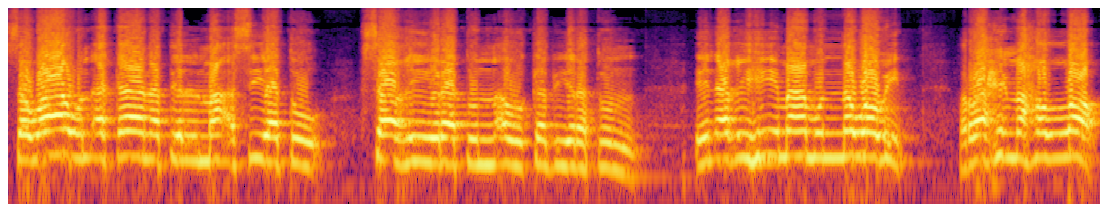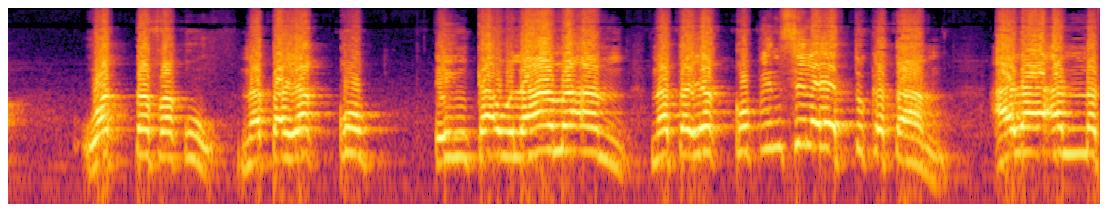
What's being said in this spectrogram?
سواء أكانت المأسية صغيرة أو كبيرة إن أغيه إمام النووي رحمه الله واتفقوا نتيقب in kaulamaan natayakupin sila yatukatan ala anna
